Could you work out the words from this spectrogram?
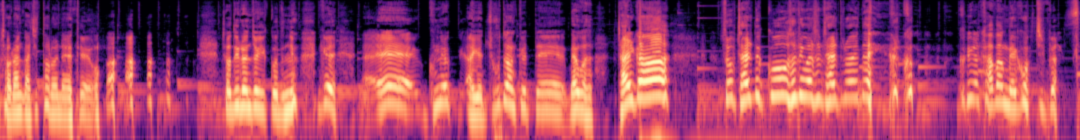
저랑 같이 털어내야 돼요. 저도 이런 적 있거든요. 그러니까 애 국력 아 이게 초등학교 때 메고 가서 잘 가. 수업 잘 듣고 선생님 말씀 잘 들어야 돼. 그리고 그냥 가방 메고 집에 왔어.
